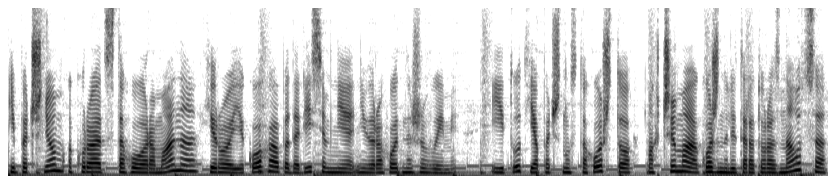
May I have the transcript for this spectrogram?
І пачнём акурат з таго рамана, героя якога падаліся мне неверагодна жывымі. І тут я пачну з таго, што магчыма, кожны літаратуразнаўца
